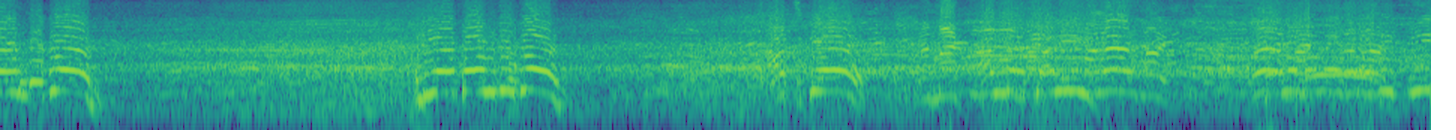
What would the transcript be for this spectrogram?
বন্ধুগণ প্রিয় বন্ধুগণ আজকে আমরা জানি আমি কি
